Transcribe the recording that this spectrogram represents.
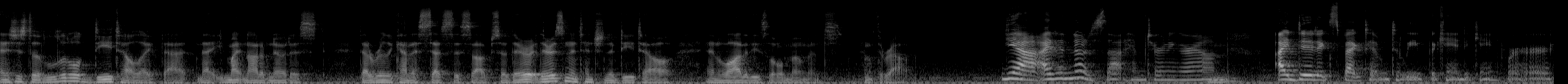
And it's just a little detail like that that you might not have noticed that really kind of sets this up. So there there is an attention to detail in a lot of these little moments throughout. Yeah, I didn't notice that him turning around. Mm-hmm. I did expect him to leave the candy cane for her.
